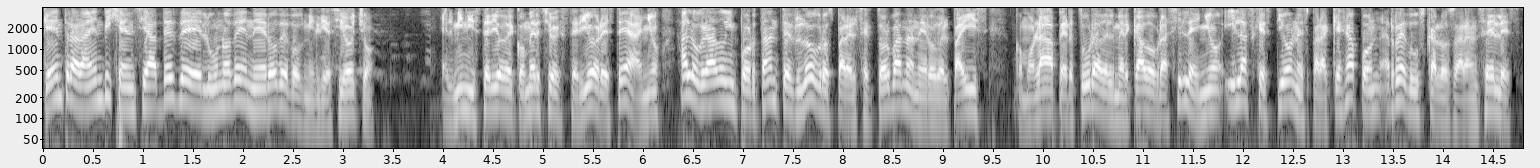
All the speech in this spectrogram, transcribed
que entrará en vigencia desde el 1 de enero de 2018. El Ministerio de Comercio Exterior este año ha logrado importantes logros para el sector bananero del país, como la apertura del mercado brasileño y las gestiones para que Japón reduzca los aranceles.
